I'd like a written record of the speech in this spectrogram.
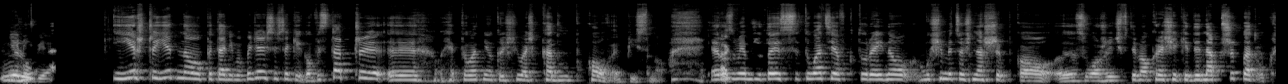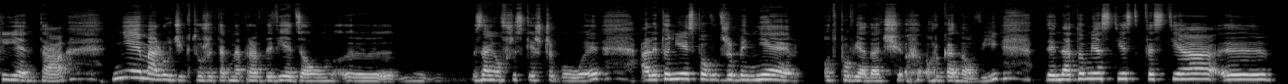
Nie mhm. lubię. I jeszcze jedno pytanie, bo powiedziałeś coś takiego. Wystarczy, y, jak to ładnie określiłaś, kadłubkowe pismo. Ja tak. rozumiem, że to jest sytuacja, w której no, musimy coś na szybko y, złożyć w tym okresie, kiedy na przykład u klienta nie ma ludzi, którzy tak naprawdę wiedzą, y, znają wszystkie szczegóły, ale to nie jest powód, żeby nie odpowiadać organowi. Natomiast jest kwestia y,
